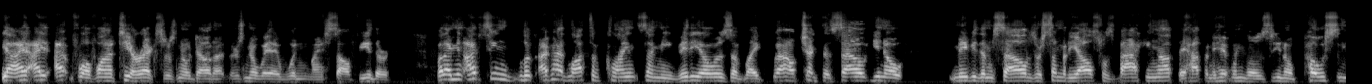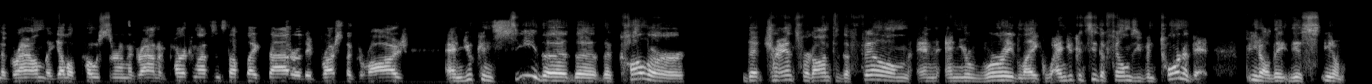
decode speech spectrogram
Yeah, I, I, I well, on a TRX, there's no doubt. uh, There's no way I wouldn't myself either. But I mean, I've seen. Look, I've had lots of clients send me videos of like, "Wow, check this out." You know, maybe themselves or somebody else was backing up. They happen to hit one of those, you know, posts in the ground, the yellow posts are in the ground in parking lots and stuff like that, or they brush the garage and you can see the the the color that transferred onto the film and and you're worried like and you can see the film's even torn a bit you know they this you know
